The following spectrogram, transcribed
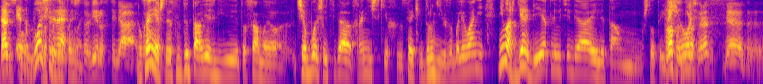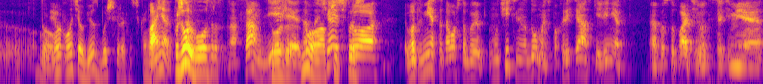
так, это больше вероятность, что вирус тебя... Ну, конечно, если ты там весь это самое, чем больше у тебя хронических всяких других заболеваний, не важно, диабет ли у тебя или там что-то Просто с еще. большей вероятностью тебя это Да, он, он тебя убьет с большей вероятностью, конечно. Понятно. Пожилой На возраст. На самом деле Тоже, это ну, а означает, чуть что вот вместо того, чтобы мучительно думать по-христиански или нет, э, поступать вот с этими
